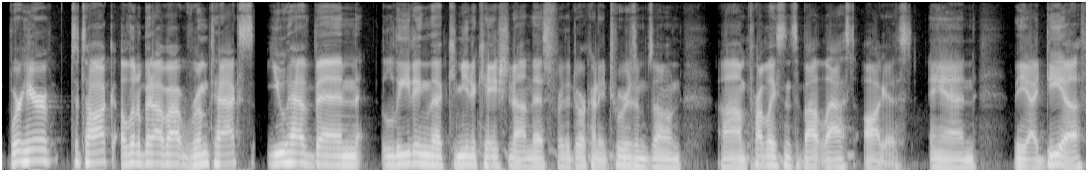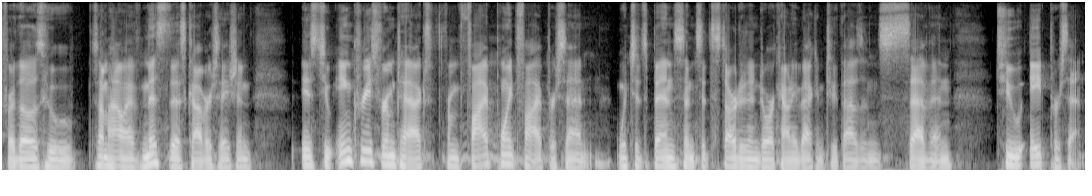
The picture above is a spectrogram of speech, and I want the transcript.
we're here to talk a little bit about room tax. You have been leading the communication on this for the Door County Tourism Zone um, probably since about last August. And the idea for those who somehow have missed this conversation is to increase room tax from 5.5%, which it's been since it started in Door County back in 2007, to 8%.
